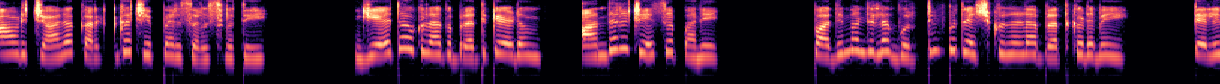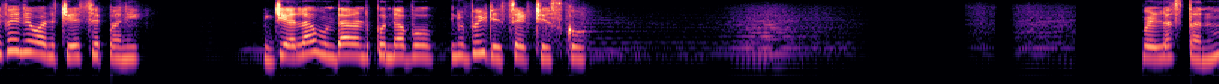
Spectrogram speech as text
ఆవిడ చాలా కరెక్ట్గా చెప్పారు సరస్వతి. ఏదో ఒకలాగా బ్రతికేయడం అందరూ చేసే పని పది మందిలో గుర్తింపు తెచ్చుకునేలా బ్రతకడమే తెలివైన వాళ్ళు చేసే పని. ఎలా ఉండాలనుకున్నావో నువ్వే డిసైడ్ చేసుకో. వెళ్ళొస్తాను.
